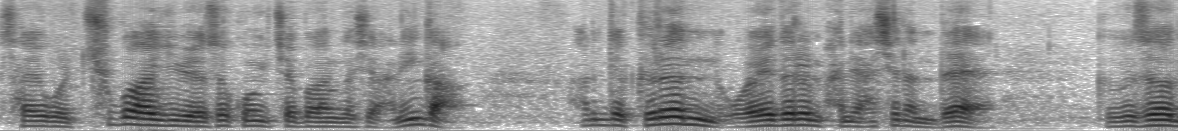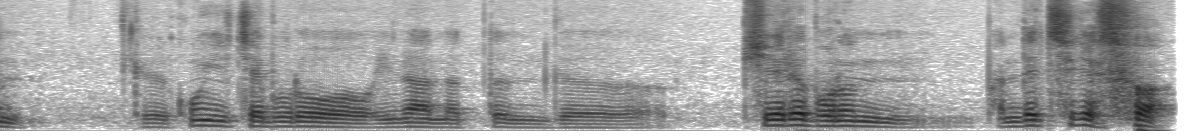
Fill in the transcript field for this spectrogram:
사욕을 추구하기 위해서 공익제보하는 것이 아닌가 하는데 그런 오해들을 많이 하시는데 그것은 그 공익제보로 인한 어떤 그 피해를 보는 반대 측에서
